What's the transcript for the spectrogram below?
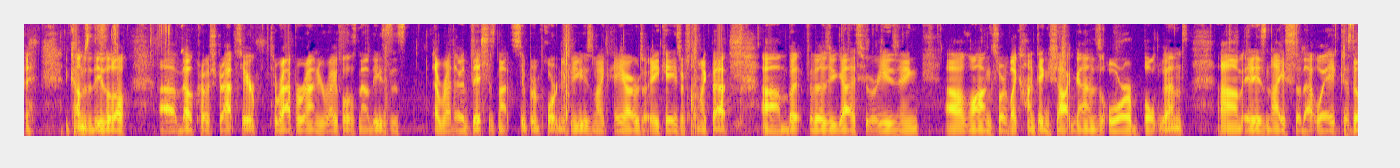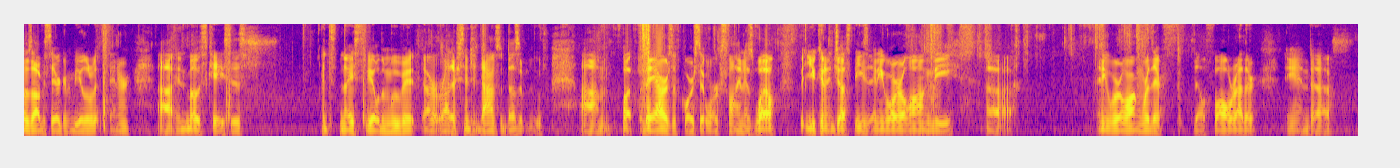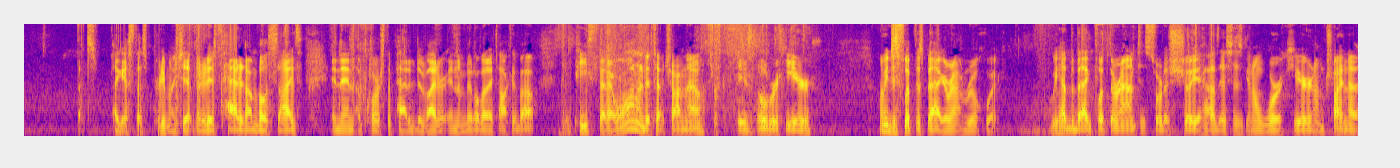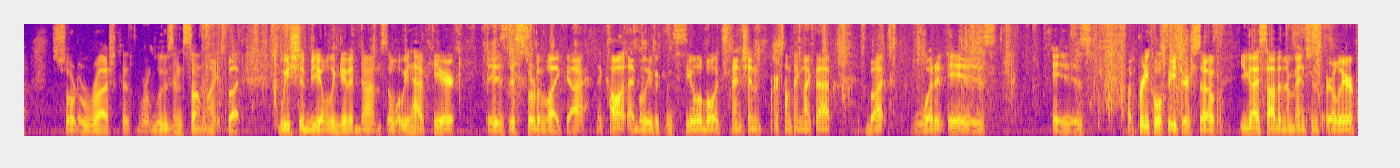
it comes with these little uh, Velcro straps here to wrap around your rifles. Now these is uh, rather this is not super important if you're using like ARs or AKs or something like that. Um, but for those of you guys who are using uh, long sort of like hunting shotguns or bolt guns, um, it is nice so that way, because those obviously are going to be a little bit thinner uh, in most cases it's nice to be able to move it, or rather cinch it down so it doesn't move. Um, but with ARs, of course, it works fine as well. But you can adjust these anywhere along the, uh, anywhere along where they're, they'll fall rather. And uh, that's I guess that's pretty much it. But it is padded on both sides. And then, of course, the padded divider in the middle that I talked about. The piece that I wanted to touch on now is over here. Let me just flip this bag around real quick. We have the bag flipped around to sort of show you how this is going to work here. And I'm trying to sort of rush because we're losing sunlight, but we should be able to get it done. So what we have here is this sort of like, uh, they call it, I believe, a concealable extension or something like that. But what it is, is a pretty cool feature. So you guys saw the dimensions earlier,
